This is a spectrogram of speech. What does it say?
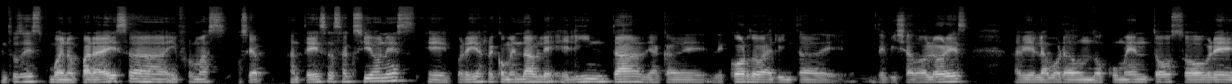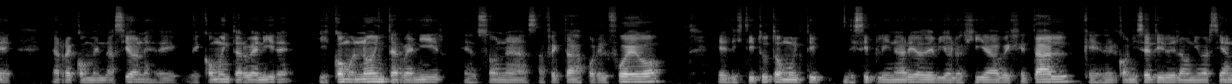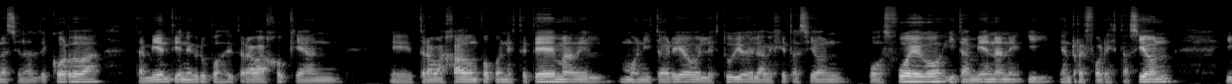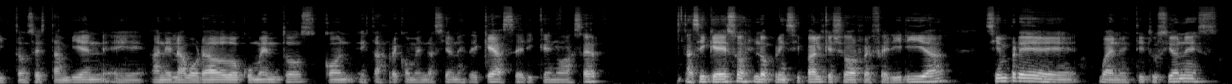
Entonces, bueno, para esa información, o sea, ante esas acciones, eh, por ahí es recomendable el INTA de acá de, Córdoba, el INTA de, de, Villa Dolores, había elaborado un documento sobre recomendaciones de, cómo intervenir y cómo no intervenir en zonas afectadas por el fuego. El Instituto Multidisciplinario de Biología Vegetal, que es del CONICET y de la Universidad Nacional de Córdoba, también tiene grupos de trabajo que han eh, trabajado un poco en este tema del monitoreo, el estudio de la vegetación post-fuego y también y en reforestación. Y entonces también eh, han elaborado documentos con estas recomendaciones de qué hacer y qué no hacer. Así que eso es lo principal que yo referiría. Siempre, bueno, instituciones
